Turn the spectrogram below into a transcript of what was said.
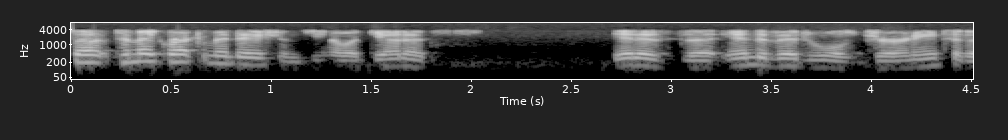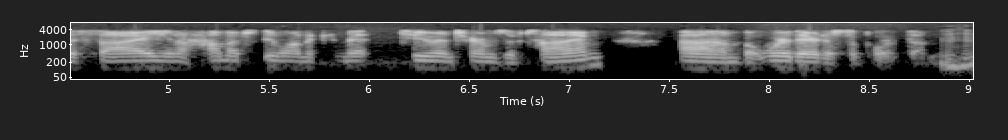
to, to make recommendations. You know, again, it's it is the individual's journey to decide, you know, how much they want to commit to in terms of time um, but we're there to support them. Mm-hmm.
